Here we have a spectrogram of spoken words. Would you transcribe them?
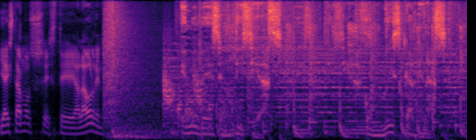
y ahí estamos este, a la orden. MBS Noticias Luis Cárdenas.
